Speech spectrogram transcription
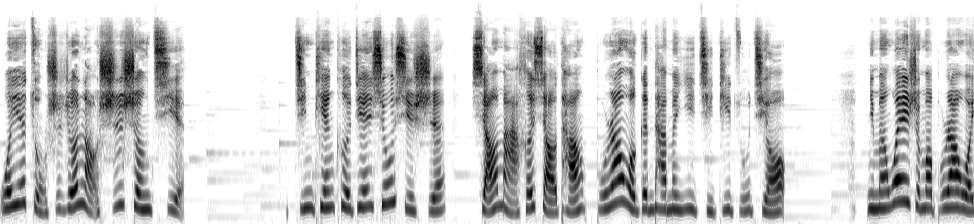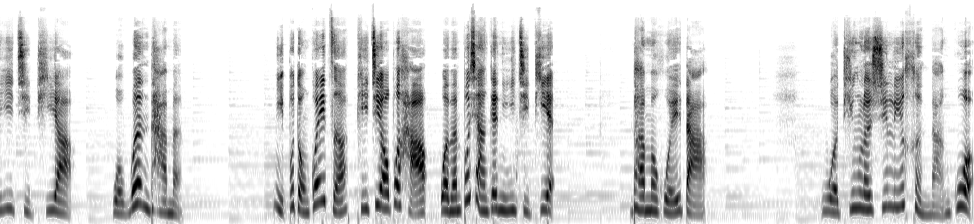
我也总是惹老师生气。今天课间休息时，小马和小唐不让我跟他们一起踢足球。你们为什么不让我一起踢啊？我问他们。你不懂规则，脾气又不好，我们不想跟你一起踢。他们回答。我听了心里很难过。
